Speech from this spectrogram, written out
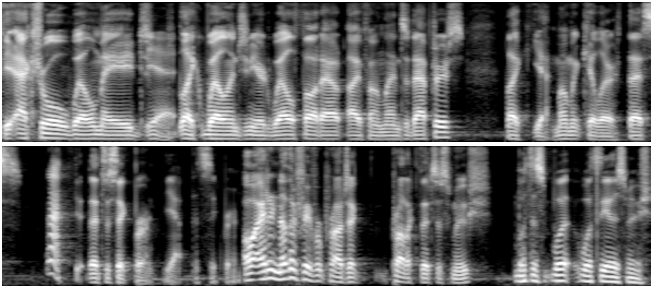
the actual well-made, Yeah. like well-engineered, well thought out iPhone lens adapters. Like, yeah, moment killer. That's Ah. that's a sick burn. Yeah, that's sick burn. Oh, I had another favorite project product that's a smoosh. What's this? What, what's the other smoosh?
